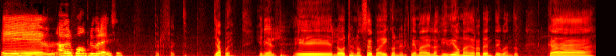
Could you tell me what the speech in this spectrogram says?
eh, haber jugado en primera división. Perfecto. Ya pues, genial. Eh, lo otro no sé, pues ahí con el tema de los idiomas, de repente cuando cada,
